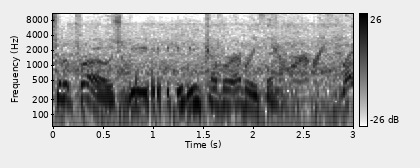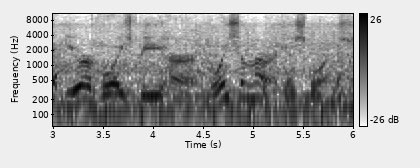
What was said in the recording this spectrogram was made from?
To the pros, we, we cover everything. Let your voice be heard. Voice America Sports.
